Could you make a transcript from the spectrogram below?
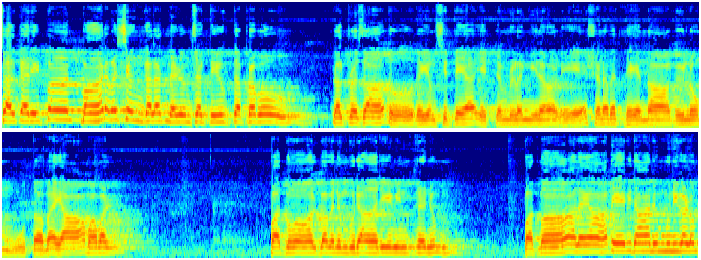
സൽക്കരിപ്പാൻ പാരവശ്യം കലർന്നഴും ശക്തിയുക്ത പ്രഭു. തൽപ്രസാദോദയം സിദ്ധയാ ഏറ്റം വിളങ്ങിനാൾ ഏഷണബദ്ധേന്നാകിലും മൂത്തമയാമവൾ പത്മോത്ഭവനും പുരാരിയും ഇന്ദ്രനും പത്മാലയാദേവിതാനും മുനികളും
